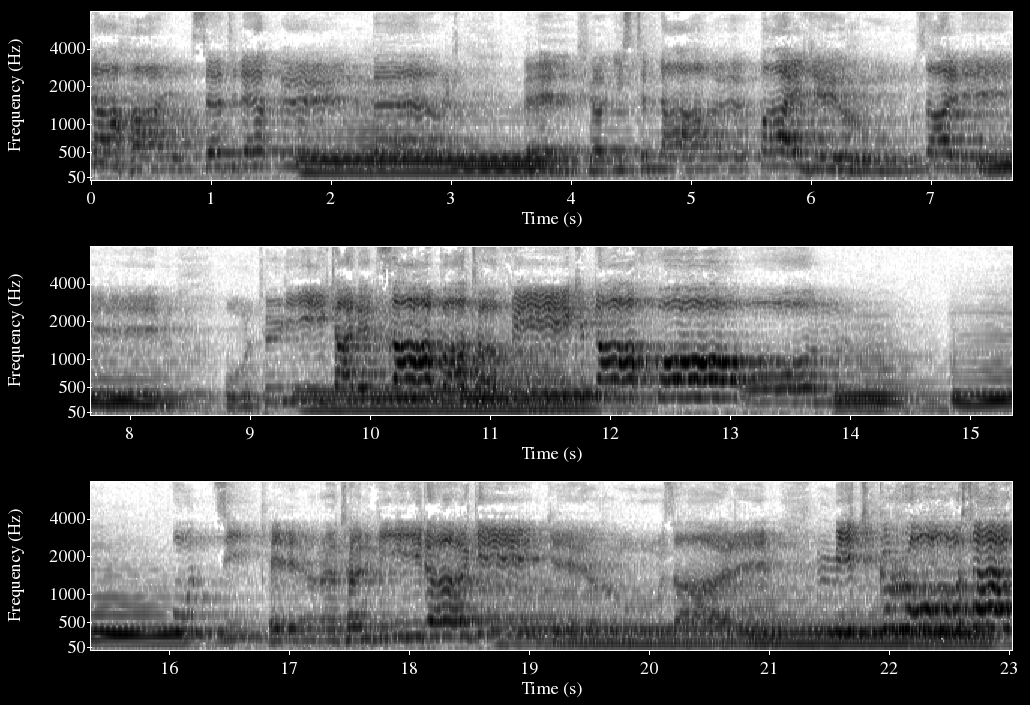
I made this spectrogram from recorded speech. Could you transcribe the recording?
Da heißet der Ölberg, welcher ist nahe bei Jerusalem und liegt einen Sabbater Weg davon. Und sie kehrten wieder gen Jerusalem mit großer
